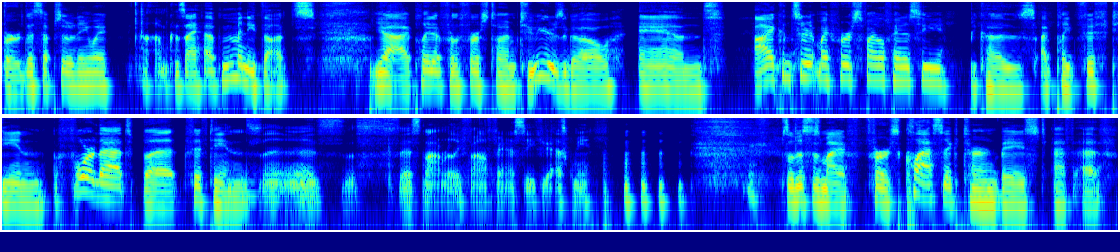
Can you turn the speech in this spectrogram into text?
for this episode anyway, because I have many thoughts. Yeah, I played it for the first time two years ago, and I consider it my first Final Fantasy because I played 15 before that, but 15's uh, it's, it's, it's not really Final Fantasy if you ask me. so this is my first classic turn-based FF.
